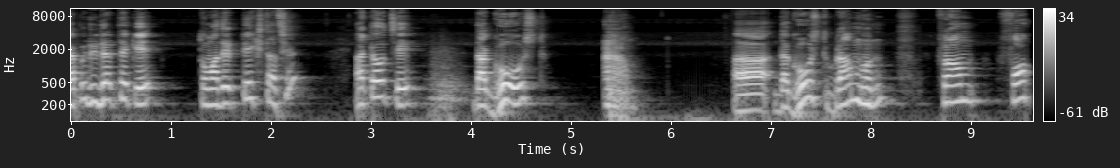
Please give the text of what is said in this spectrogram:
র্যাপিড রিডার থেকে তোমাদের টেক্সট আছে। একটা হচ্ছে the ghost the ghost Brahman from folk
